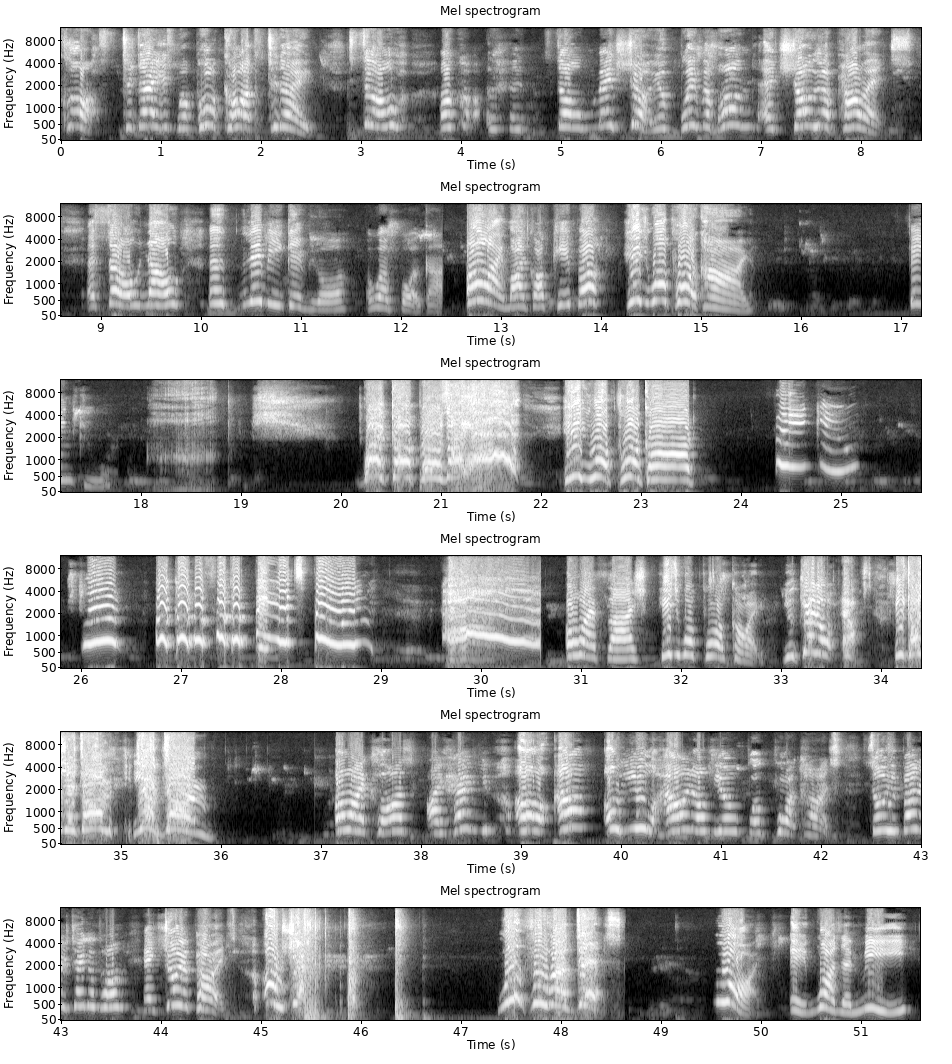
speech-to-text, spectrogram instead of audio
class. Today is report card today. So, uh, so make sure you bring them home and show your parents. And so now, uh, let me give you a report card. All right, Minecraft Keeper, here's your report card. Thank you. Shh. Wake up, Bullseye! Here's your report card. Thank you. What? I got the fucking bee in Flash, here's your report card. You get no F's because you're dumb! You're dumb! Alright, Claus, I hand you. Oh, oh, oh, you out of your report cards. So you better take them home and show your parents. Oh, shit! Look through that disc! What? It wasn't me.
